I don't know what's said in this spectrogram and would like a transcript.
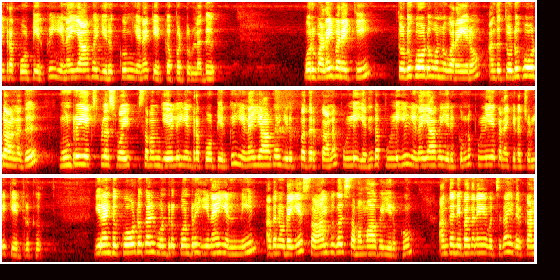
என்ற கோட்டிற்கு இணையாக இருக்கும் என கேட்கப்பட்டுள்ளது. ஒரு வளைவரைக்கு தொடுகோடு ஒன்று வரைகிறோம் அந்த தொடுகோடானது மூன்று எக்ஸ் பிளஸ் ஒய் சமம் ஏழு என்ற கோட்டிற்கு இணையாக இருப்பதற்கான புள்ளி எந்த புள்ளியில் இணையாக இருக்கும்னு புள்ளியை கணக்கிட சொல்லி கேட்டிருக்கு. இரண்டு கோடுகள் ஒன்றுக்கொன்று இணை எண்ணில் அதனுடைய சாய்வுகள் சமமாக இருக்கும். அந்த நிபந்தனையை வச்சு தான் இதற்கான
